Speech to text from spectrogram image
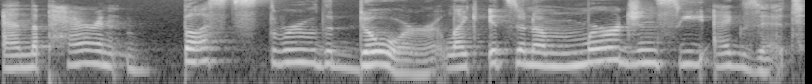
and the parent busts through the door like it's an emergency exit.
